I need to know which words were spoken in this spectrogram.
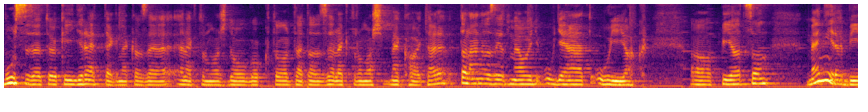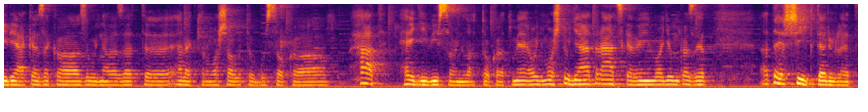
buszvezetők így rettegnek az e- elektromos dolgoktól, tehát az elektromos meghajtás. Talán azért, mert hogy ugye át újjak a piacon. Mennyire bírják ezek az úgynevezett elektromos autóbuszok a hát hegyi viszonylatokat? Mert hogy most ugye át Ráckevén vagyunk, azért hát ez sík terület.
